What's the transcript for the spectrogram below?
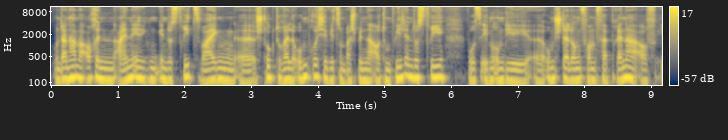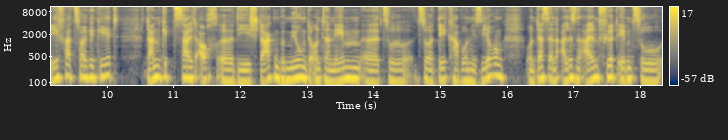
Und dann haben wir auch in einigen Industriezweigen äh, strukturelle Umbrüche, wie zum Beispiel in der Automobilindustrie, wo es eben um die äh, Umstellung vom Verbrenner auf E-Fahrzeuge geht. Dann gibt es halt auch äh, die starken Bemühungen der Unternehmen äh, zu, zur Dekarbonisierung. Und das in, alles in allem führt eben zu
